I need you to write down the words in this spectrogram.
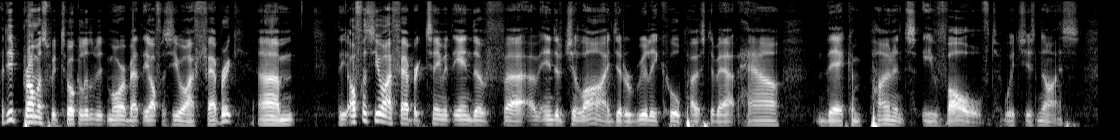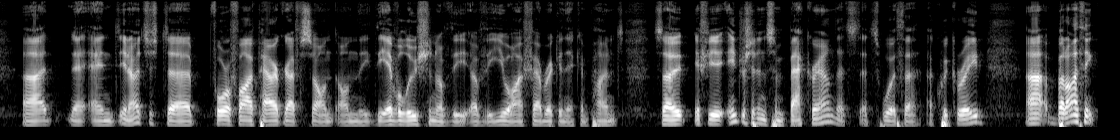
I did promise we'd talk a little bit more about the Office UI Fabric. Um, the Office UI Fabric team at the end of end of July did a really cool post about how their components evolved, which is nice. Uh, and you know, it's just uh, four or five paragraphs on, on the, the evolution of the of the UI fabric and their components. So if you're interested in some background, that's that's worth a, a quick read. Uh, but I think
